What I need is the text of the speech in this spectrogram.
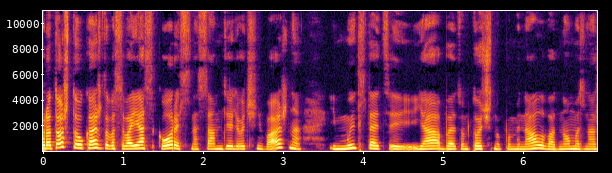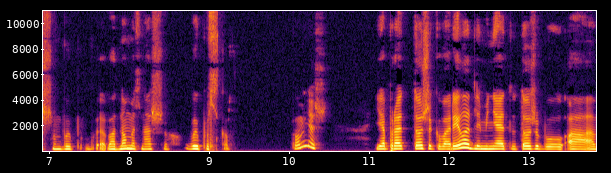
про то, что у каждого своя скорость, на самом деле очень важно. И мы, кстати, я об этом точно упоминала в одном из, наших вып... в одном из наших выпусков. Помнишь? Я про это тоже говорила, для меня это тоже был а,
